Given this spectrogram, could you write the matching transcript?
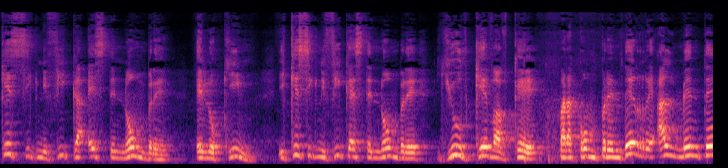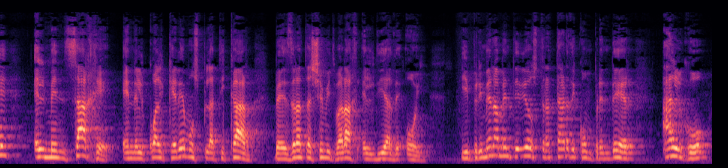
¿Qué significa este nombre Elohim? ¿Y qué significa este nombre Yud Kevav Ke para comprender realmente el mensaje en el cual queremos platicar Bezrat Hashem Baraj el día de hoy? Y primeramente Dios tratar de comprender algo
